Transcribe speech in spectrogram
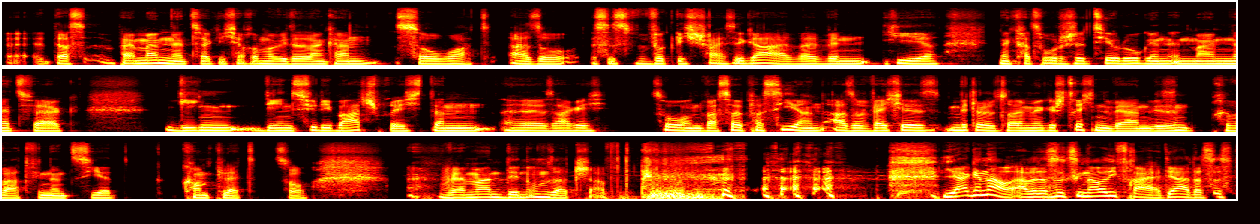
äh, dass bei meinem Netzwerk ich auch immer wieder sagen kann, so what? Also es ist wirklich scheißegal, weil wenn hier eine katholische Theologin in meinem Netzwerk gegen den Zölibat spricht, dann äh, sage ich, so, und was soll passieren? Also welche Mittel soll mir gestrichen werden? Wir sind privat finanziert, komplett so. Wenn man den Umsatz schafft. Ja, genau, aber das ist genau die Freiheit. Ja, das ist,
